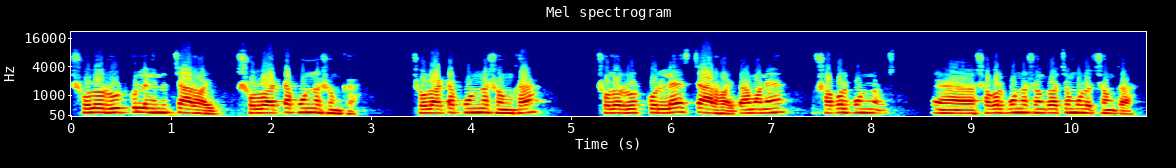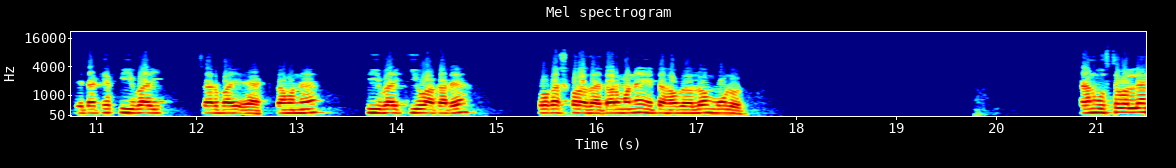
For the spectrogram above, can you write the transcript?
ষোলো রুট করলে কিন্তু চার হয়। ষোলো একটা পূর্ণ সংখ্যা। ষোলো একটা পূর্ণ সংখ্যা ষোলো রুট করলে চার হয়। তার মানে সকল পূর্ণ সকল পূর্ণ সংখ্যা হচ্ছে মূলদ সংখ্যা। এটাকে পি বাই চার বাই এক, তার মানে পি বাই কিউ আকারে প্রকাশ করা যায়। তার মানে এটা হবে হলো মূলদ। এখন বুঝতে পারলেন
